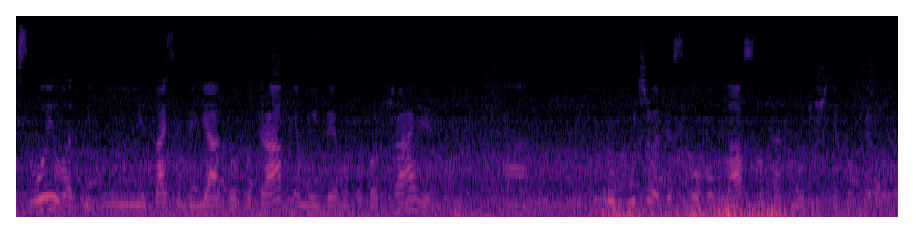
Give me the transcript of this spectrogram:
освоювати. І 29 травня ми йдемо по Боржаві пробуджувати свого власного внутрішнього героя.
